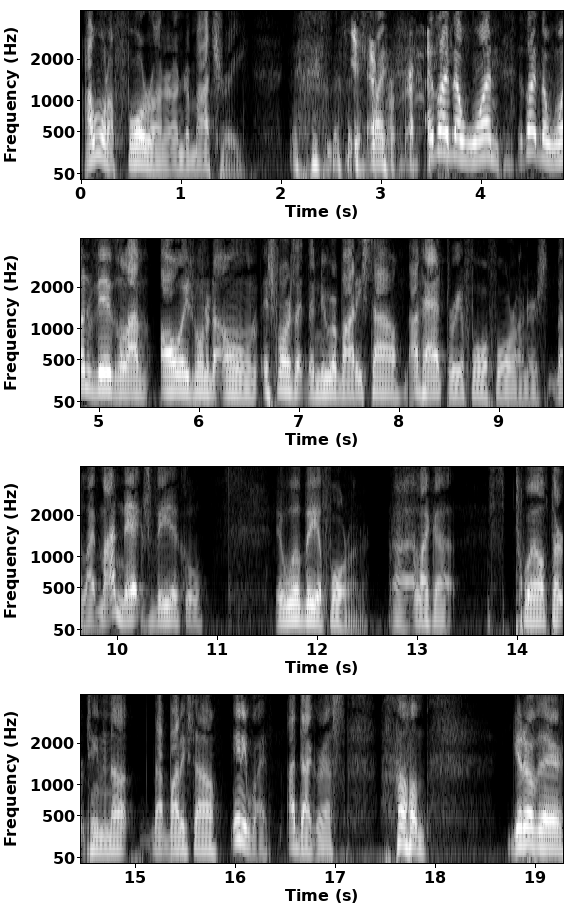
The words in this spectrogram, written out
I want a 4Runner under my tree. it's Yeah, like right. it's like the one it's like the one vehicle I've always wanted to own as far as like the newer body style. I've had three or four 4Runners, but like my next vehicle, it will be a 4Runner, uh, like a 12, 13 and up that body style. Anyway, I digress. Um, get over there,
